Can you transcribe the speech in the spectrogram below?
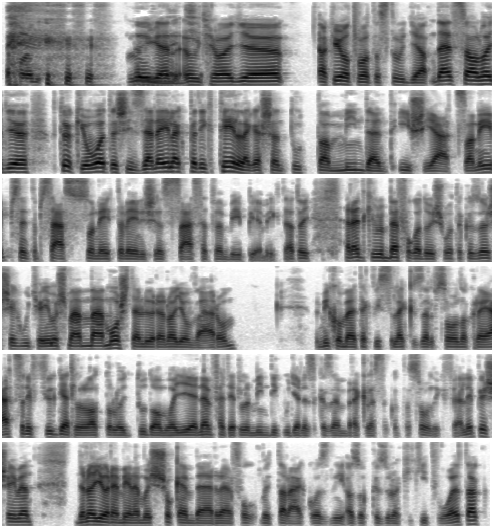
Hogy, igen, úgyhogy aki ott volt, azt tudja. De szóval, hogy tök jó volt, és így zeneileg pedig ténylegesen tudtam mindent is játszani. Szerintem 124-től én is 170 BPM-ig. Tehát, hogy rendkívül befogadó is volt a közönség, úgyhogy én most már, már most előre nagyon várom, hogy mikor mehetek vissza legközelebb szolnokra játszani, függetlenül attól, hogy tudom, hogy nem feltétlenül mindig ugyanezek az emberek lesznek ott a szolnok fellépéseimen, de nagyon remélem, hogy sok emberrel fogok majd találkozni azok közül, akik itt voltak,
